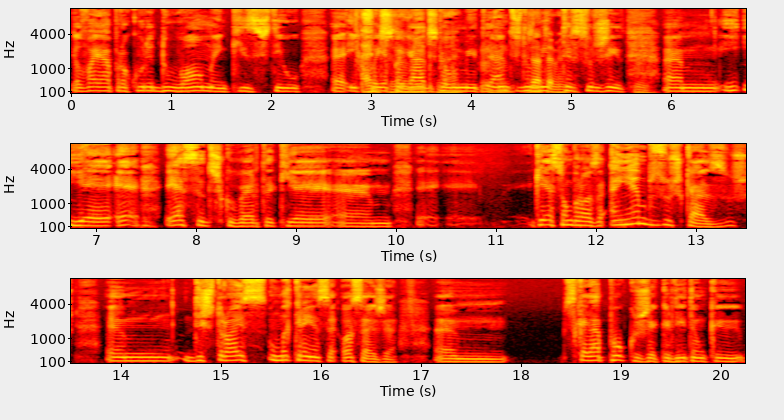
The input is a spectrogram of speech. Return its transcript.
Ele vai à procura do homem que existiu uh, e que antes foi apagado mito, pelo é? mito, uhum, antes do exatamente. mito ter surgido. Uhum. Um, e, e é, é, essa descoberta que é, um, é, que é assombrosa. Em ambos os casos, um, destrói-se uma crença. Ou seja, um, se calhar poucos acreditam que,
